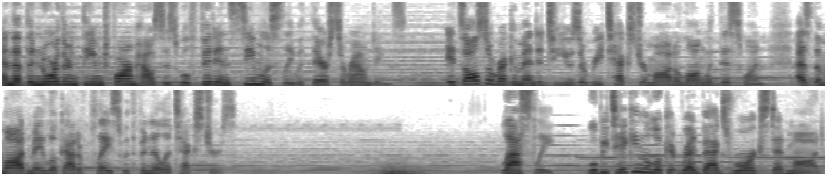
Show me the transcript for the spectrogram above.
and that the northern-themed farmhouses will fit in seamlessly with their surroundings. It's also recommended to use a retexture mod along with this one, as the mod may look out of place with vanilla textures. Lastly, we'll be taking a look at Redbag's Rorikstead mod.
